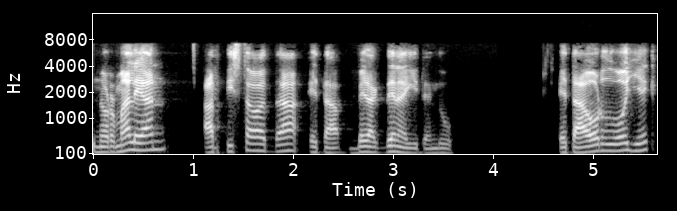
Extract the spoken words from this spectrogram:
normalean artista bat da eta berak dena egiten du. Eta ordu hoiek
